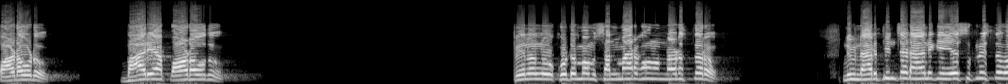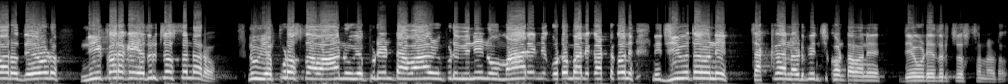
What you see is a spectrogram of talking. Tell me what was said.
పాడవడు. భార్య పాడవదు. పిల్లలు కుటుంబం సన్మార్గంలో నడుస్తారు. నువ్వు నడిపించడానికి యేసుక్రీస్తు వారు దేవుడు నీ కొరకు ఎదురు చూస్తున్నారు. నువ్వు ఎప్పుడు వస్తావా? నువ్వు ఎప్పుడు వింటావా? ఇప్పుడు విని నువ్వు మారి నీ కుటుంబాన్ని కట్టుకొని నీ జీవితాన్ని చక్కగా నడిపించుకుంటావని దేవుడు ఎదురు చూస్తున్నాడు.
